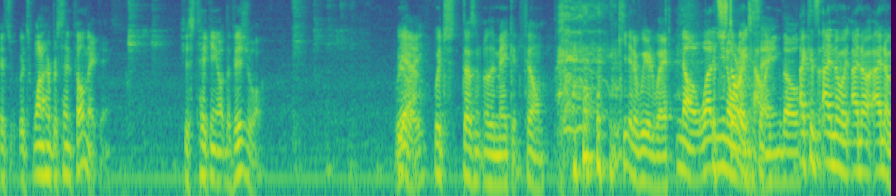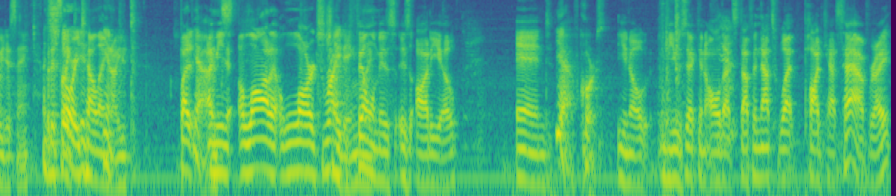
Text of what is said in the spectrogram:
it's it's 100% filmmaking just taking out the visual really Yeah, which doesn't really make it film in a weird way. no what It's you know what I'm storytelling. saying though I can, I know, I know, I know what you're saying. But It's it's, like, it- storytelling. you know, you t- but yeah, I mean a lot of large writing, film like- is is audio and yeah, of course. you know music and all that stuff and that's what podcasts have right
